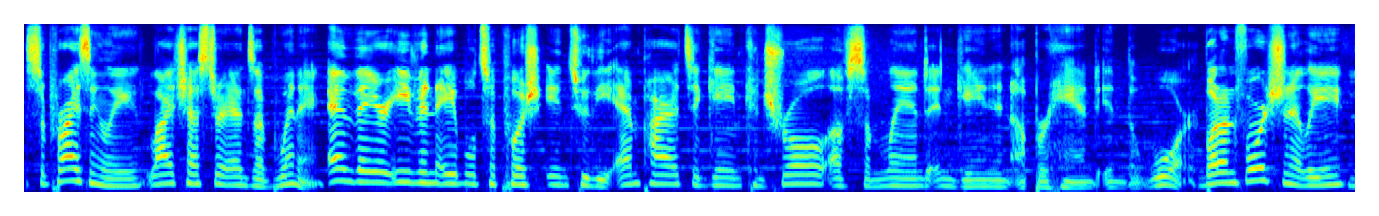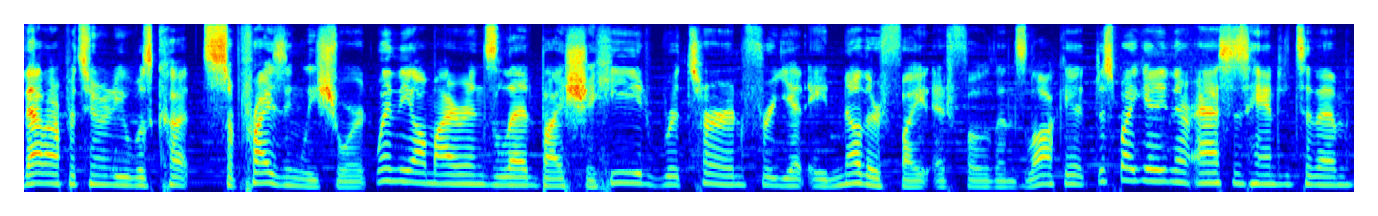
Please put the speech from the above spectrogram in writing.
surprisingly, Leicester ends up winning. And they are even able to push into the Empire to gain control of some land and gain an upper hand in the war. But unfortunately, that opportunity was cut surprisingly short when the Almyrans, led by Shahid returned for yet another fight at Fodlan's Locket, despite getting their asses handed to them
